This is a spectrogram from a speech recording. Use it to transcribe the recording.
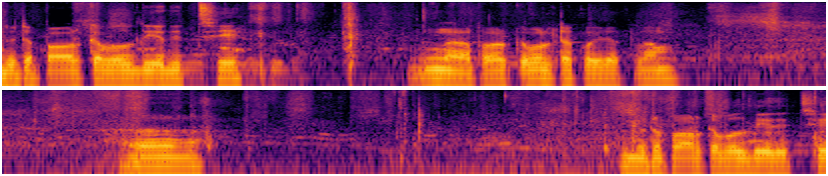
দুইটা পাওয়ার কেবল দিয়ে দিচ্ছি। না পাওয়ার কেবলটা কই রাখলাম? দুটো পাওয়ার কেবল দিয়ে দিচ্ছি।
